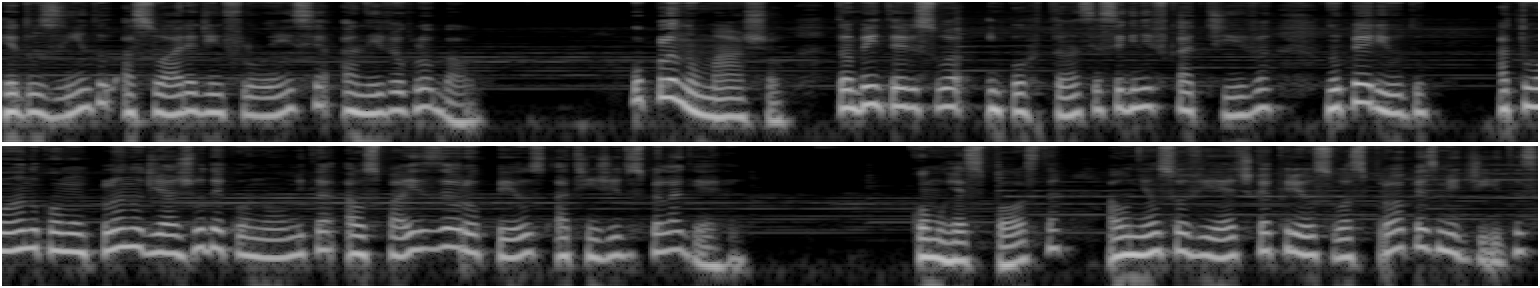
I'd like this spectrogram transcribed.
reduzindo a sua área de influência a nível global. O Plano Marshall também teve sua importância significativa no período, atuando como um plano de ajuda econômica aos países europeus atingidos pela guerra. Como resposta, a União Soviética criou suas próprias medidas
